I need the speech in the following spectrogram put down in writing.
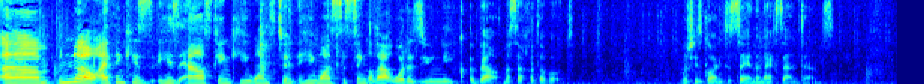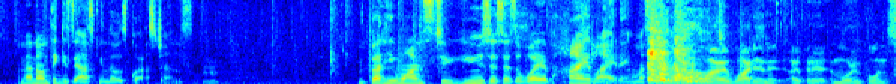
Um, no, I think he's he's asking. He wants to he wants to single out what is unique about Masachet Avot, which he's going to say in the next sentence. And I don't think he's asking those questions. Mm But he wants to use this as a way of highlighting Masachet Why, Avot. why, why doesn't it open a, a more important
